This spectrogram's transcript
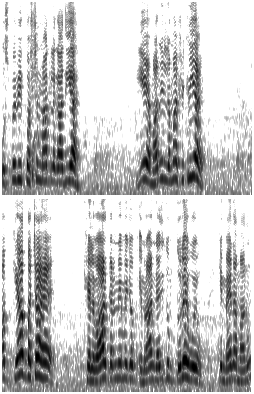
उस पर भी क्वेश्चन मार्क लगा दिया है। ये हमारे लिए लम्हा फिक्रिया है। अब क्या बचा है खिलवाड़ करने में जो इमरान न्याजी तुम तुले हुए हो, कि मैं ना मानूँ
